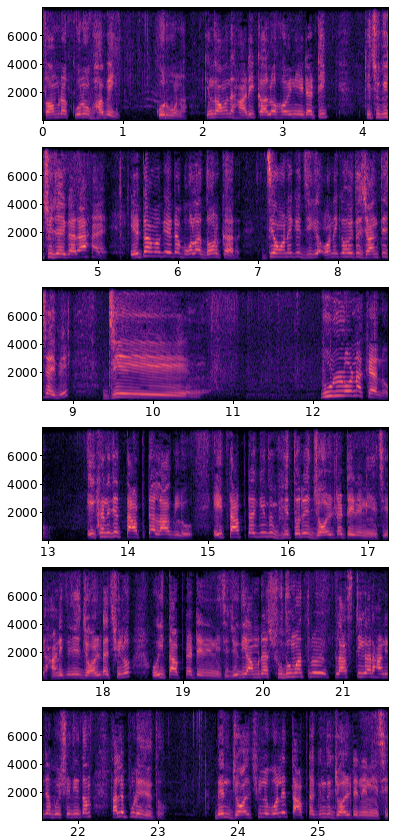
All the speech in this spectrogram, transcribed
তো আমরা কোনোভাবেই করব না। কিন্তু আমাদের হাঁড়ি কালো হয়নি এটা ঠিক কিছু কিছু জায়গার হ্যাঁ এটা আমাকে এটা বলা দরকার যে অনেকে জিজ্ঞা অনেকে হয়তো জানতে চাইবে যে পুড়লো না কেন? এখানে যে তাপটা লাগল, এই তাপটা কিন্তু ভেতরে জলটা টেনে নিয়েছে। হাঁড়িতে যে জলটা ছিল, ওই তাপটা টেনে নিয়েছে। যদি আমরা শুধুমাত্র প্লাস্টিক আর হাঁড়িটা বসিয়ে দিতাম, তাহলে পুড়ে যেত। দেন জল ছিল বলে তাপটা কিন্তু জল টেনে নিয়েছে।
